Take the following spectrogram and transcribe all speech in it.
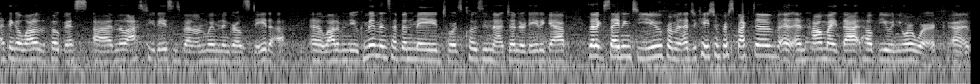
I think a lot of the focus uh, in the last few days has been on women and girls data. And a lot of new commitments have been made towards closing that gender data gap. Is that exciting to you from an education perspective? And, and how might that help you in your work? Uh,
